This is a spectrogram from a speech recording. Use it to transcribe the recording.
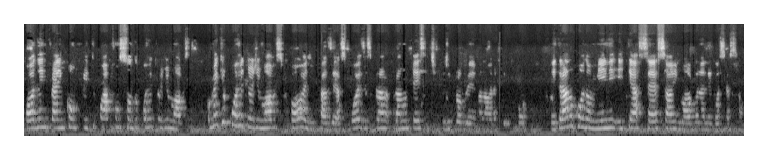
podem entrar em conflito com a função do corretor de imóveis. Como é que o corretor de imóveis pode fazer as coisas para não ter esse tipo de problema na hora que ele for entrar no condomínio e ter acesso ao imóvel na negociação?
